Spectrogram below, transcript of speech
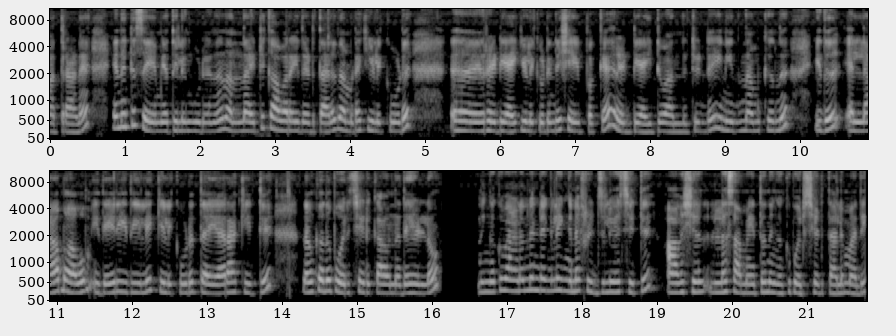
മാത്രമാണ് എന്നിട്ട് സേമിയത്തിലും കൂടി ഒന്ന് നന്നായിട്ട് കവർ ചെയ്തെടുത്താൽ നമ്മുടെ കിളിക്കൂട് റെഡിയായി കിളിക്കൂടിന്റെ ഷേപ്പൊക്കെ റെഡി ആയിട്ട് വന്നിട്ടുണ്ട്. ഇനി ഇത് നമുക്കൊന്ന് ഇത് എല്ലാ മാവും ഇതേ രീതിയിൽ കിളിക്കൂട് തയ്യാറാക്കിയിട്ട് നമുക്കൊന്ന് പൊരിച്ചെടുക്കാവുന്നതേ ഉള്ളൂ. നിങ്ങൾക്ക് വേണമെന്നുണ്ടെങ്കിൽ ഇങ്ങനെ ഫ്രിഡ്ജിൽ വെച്ചിട്ട് ആവശ്യമുള്ള സമയത്ത് നിങ്ങൾക്ക് പൊരിച്ചെടുത്താലും മതി.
